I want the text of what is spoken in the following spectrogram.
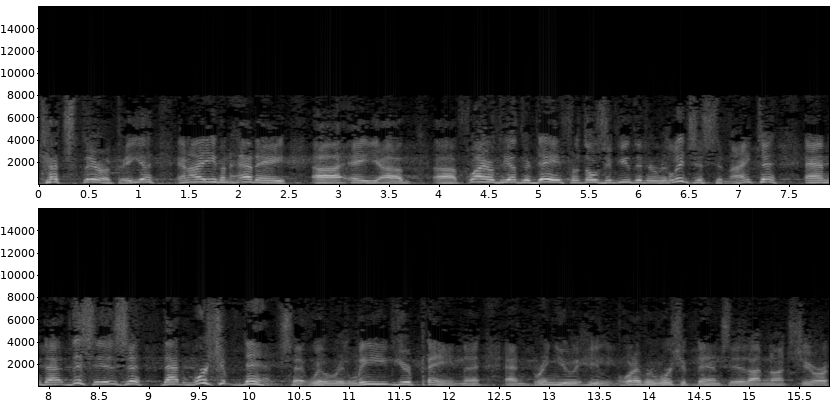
touch therapy. and I even had a uh, a flyer the other day for those of you that are religious tonight, and this is that worship dance that will relieve your pain and bring you healing. Whatever worship dance I'm not sure,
